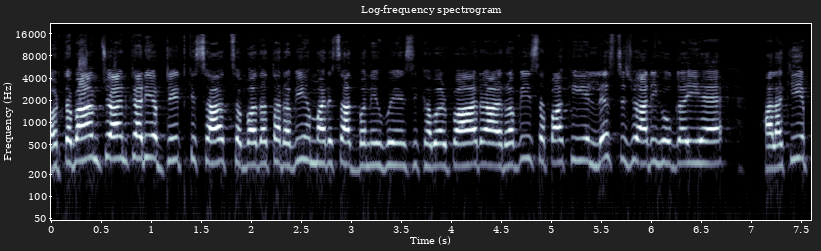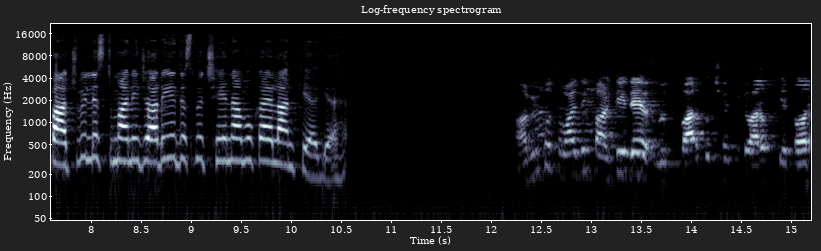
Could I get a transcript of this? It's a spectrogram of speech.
और तमाम जानकारी अपडेट के साथ संवाददाता रवि हमारे साथ बने हुए हैं इसी खबर पर। रवि, सपा की ये लिस्ट जारी हो गई है। हालाँकि ये पांचवी लिस्ट मानी जा रही है, जिसमें छह नामों का ऐलान किया गया है। बिल्कुल, समाजवादी पार्टी ने बुधवार को छह उम्मीदवारों की एक और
